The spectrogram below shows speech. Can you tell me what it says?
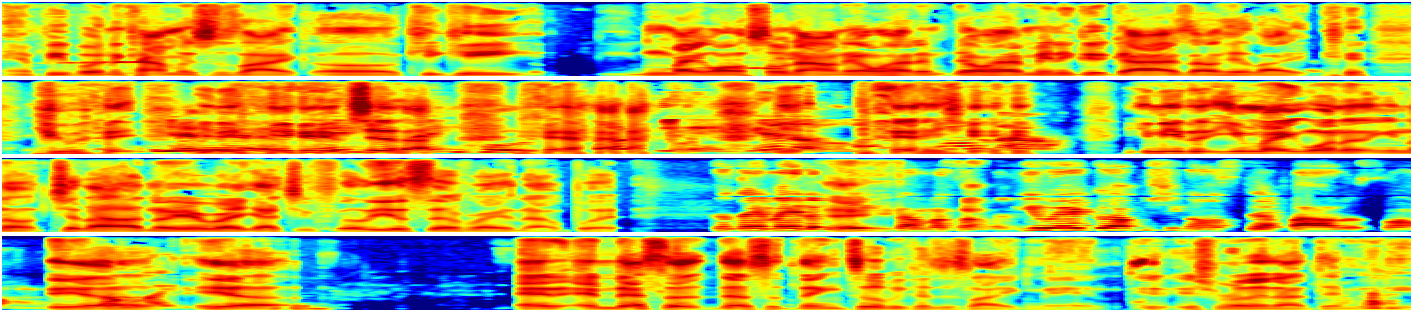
and people in the comments was like, uh, Keke, you might want to slow down. They don't have them, they don't have many good guys out here. Like you, Yeah, you need, you need to chill out. they pull up and get her, like, come on now. you need to you might want to you know chill out. I know everybody got you feeling yourself right now, but Cause they made a Hey. mix something or something. If you act up, she gonna step out or something. yeah, something like that. yeah. And and that's a that's a thing too because it's like man, it, it's really not that many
